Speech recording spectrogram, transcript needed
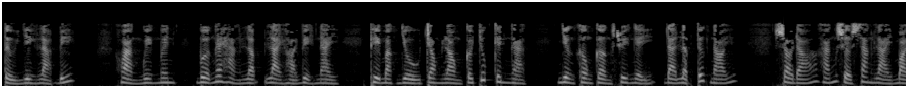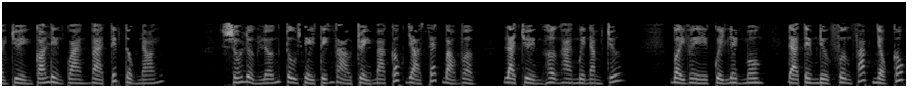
tự nhiên là biết. Hoàng Nguyên Minh vừa nghe Hàng Lập lại hỏi việc này, thì mặc dù trong lòng có chút kinh ngạc, nhưng không cần suy nghĩ, đã lập tức nói. Sau đó hắn sửa sang lại mọi chuyện có liên quan và tiếp tục nói. Số lượng lớn tu sĩ tiến vào trụy ma cốc dò xét bảo vật là chuyện hơn 20 năm trước. Bởi vì quỷ linh môn đã tìm được phương pháp nhập cốc,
